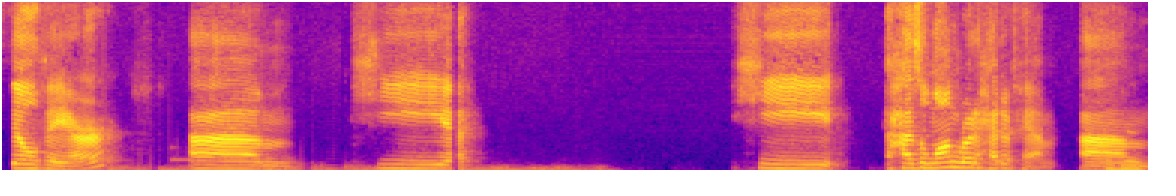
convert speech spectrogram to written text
still there. Um, he he has a long road ahead of him. Um, mm-hmm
